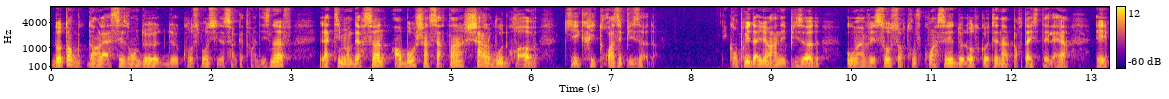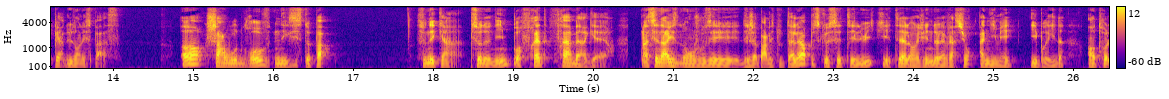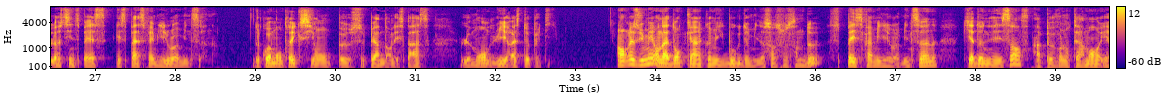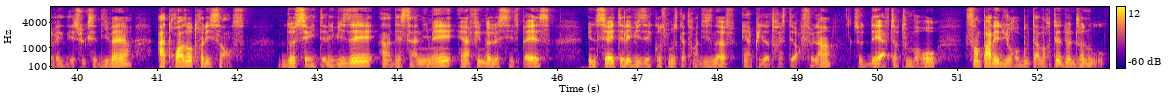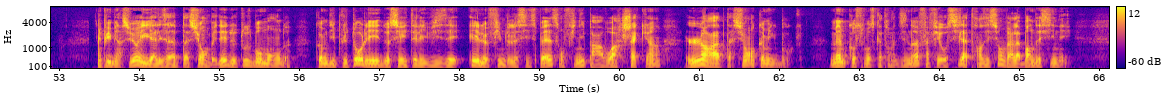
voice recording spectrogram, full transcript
D'autant que dans la saison 2 de Cosmos 1999, la team Anderson embauche un certain Charles Woodgrove qui écrit trois épisodes. Y compris d'ailleurs un épisode où un vaisseau se retrouve coincé de l'autre côté d'un portail stellaire et perdu dans l'espace. Or, Charles Woodgrove n'existe pas. Ce n'est qu'un pseudonyme pour Fred Freiberger, un scénariste dont je vous ai déjà parlé tout à l'heure, puisque c'était lui qui était à l'origine de la version animée, hybride, entre Lost in Space et Space Family Robinson. De quoi montrer que si on peut se perdre dans l'espace, le monde, lui, reste petit. En résumé, on a donc un comic book de 1962, Space Family Robinson, qui a donné naissance, un peu volontairement et avec des succès divers, à trois autres licences. Deux séries télévisées, un dessin animé et un film de Lost in Space, une série télévisée Cosmos 99 et un pilote resté orphelin, The Day After Tomorrow, sans parler du reboot avorté de John Woo. Et puis bien sûr, il y a les adaptations en BD de tout ce beau monde. Comme dit plus tôt, les deux séries télévisées et le film de in Space ont fini par avoir chacun leur adaptation en comic book. Même Cosmos 99 a fait aussi la transition vers la bande dessinée.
